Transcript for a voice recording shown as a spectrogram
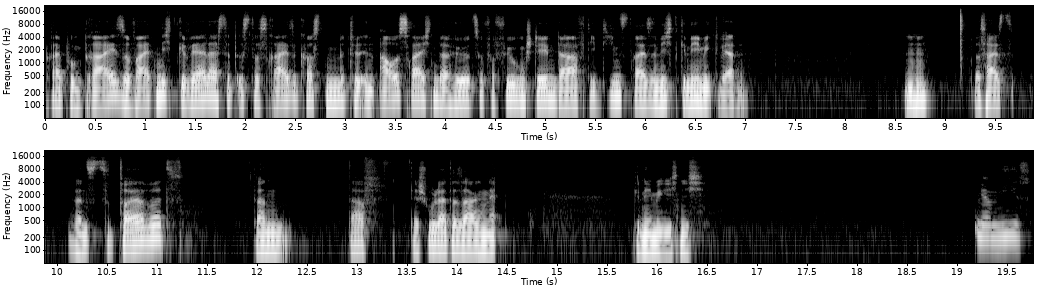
3.3. Soweit nicht gewährleistet ist, dass Reisekostenmittel in ausreichender Höhe zur Verfügung stehen, darf die Dienstreise nicht genehmigt werden. Mhm. Das heißt, wenn es zu teuer wird, dann darf der Schulleiter sagen, ne, genehmige ich nicht. Ja, mies.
